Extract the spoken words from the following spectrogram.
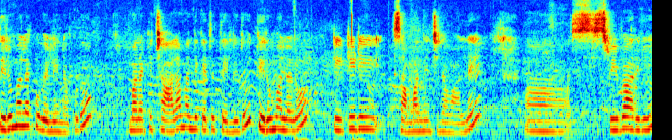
తిరుమలకు వెళ్ళినప్పుడు మనకి చాలామందికి అయితే తెలీదు. తిరుమలలో టీటీడీ సంబంధించిన వాళ్ళే శ్రీవారి శ్రీవారికి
